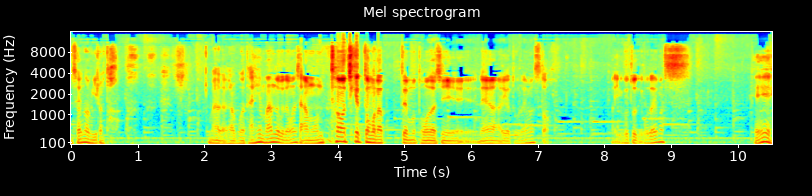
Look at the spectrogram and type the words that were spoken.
そういうのを見ろと。まあだから僕は大変満足で思いました。あ本当チケットもらっても友達にねありがとうございますと、まあ、いうことでございます。ええ。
